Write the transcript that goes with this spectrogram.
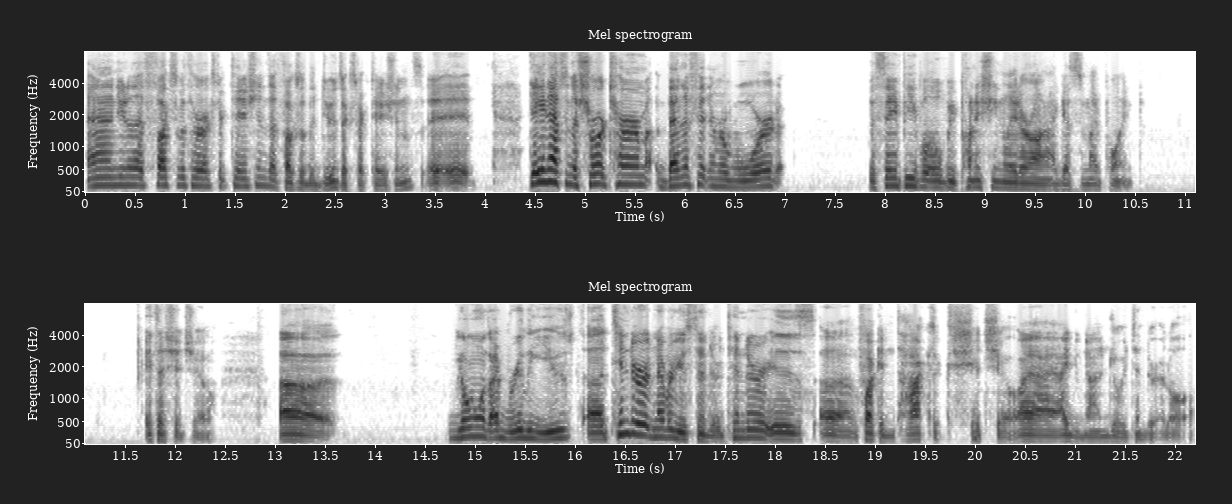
And you know that fucks with her expectations. That fucks with the dude's expectations. It, it dating apps in the short term benefit and reward the same people will be punishing later on. I guess is my point. It's a shit show. Uh, the only ones I've really used, uh, Tinder. Never used Tinder. Tinder is a fucking toxic shit show. I I, I do not enjoy Tinder at all.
